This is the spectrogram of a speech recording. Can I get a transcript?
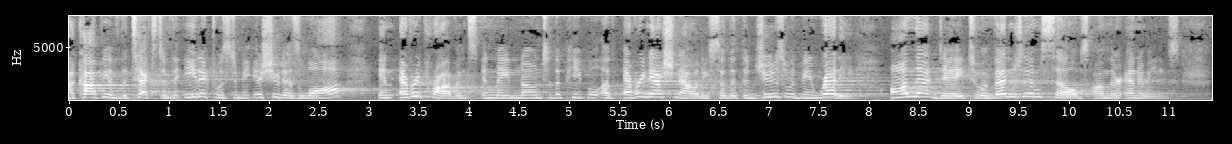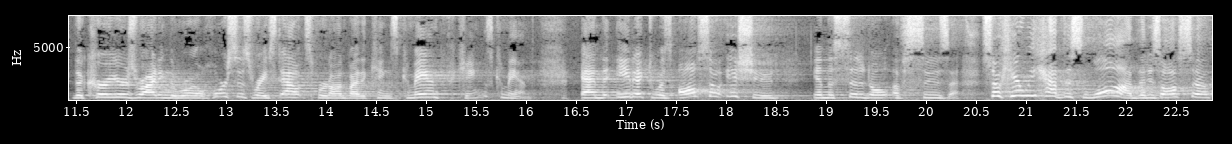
A copy of the text of the edict was to be issued as law in every province and made known to the people of every nationality so that the Jews would be ready on that day to avenge themselves on their enemies. The couriers riding the royal horses raced out, spurred on by the king's command, the king's command. And the edict was also issued in the citadel of Susa. So here we have this law that is also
